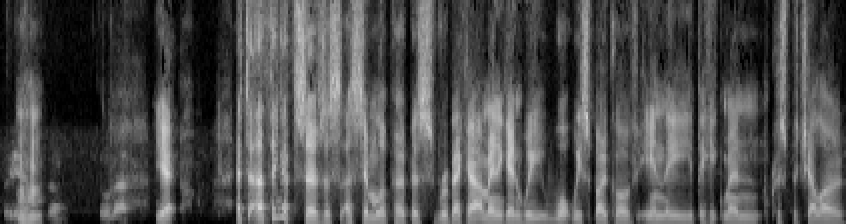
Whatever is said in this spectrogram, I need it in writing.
So yeah, Mhm. so, so that. Yeah. It's, I think it serves a similar purpose, Rebecca. I mean, again, we what we spoke of in the the Hickman Chris Bachalo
